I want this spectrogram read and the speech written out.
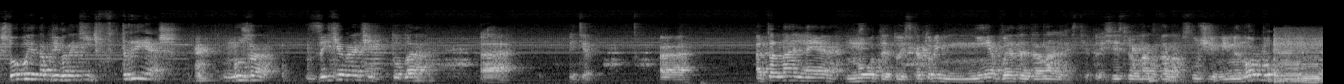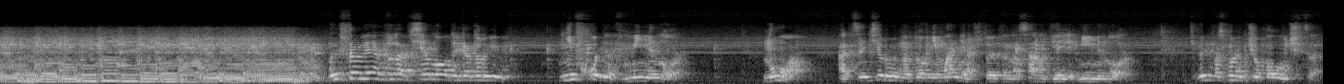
Чтобы это превратить в нужно захерачить туда э, эти э, атональные ноты, то есть которые не в этой тональности. То есть если у нас в данном случае ми минор был, мы вставляем туда все ноты, которые не входят в ми минор. Но акцентируем на то внимание, что это на самом деле ми минор. Теперь посмотрим, что получится.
